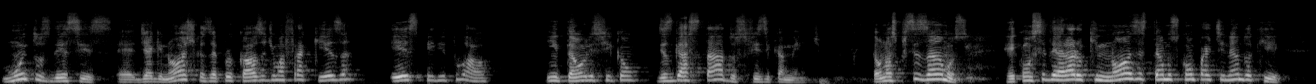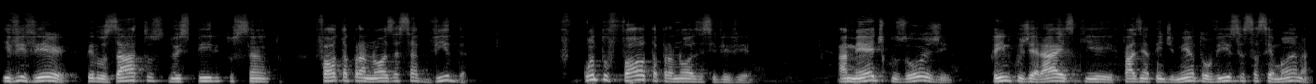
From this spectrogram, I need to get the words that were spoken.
muitos desses é, diagnósticos é por causa de uma fraqueza espiritual. Então eles ficam desgastados fisicamente. Então nós precisamos reconsiderar o que nós estamos compartilhando aqui e viver pelos atos do Espírito Santo falta para nós essa vida. Quanto falta para nós esse viver? Há médicos hoje, clínicos gerais, que fazem atendimento, ouvi isso essa semana,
